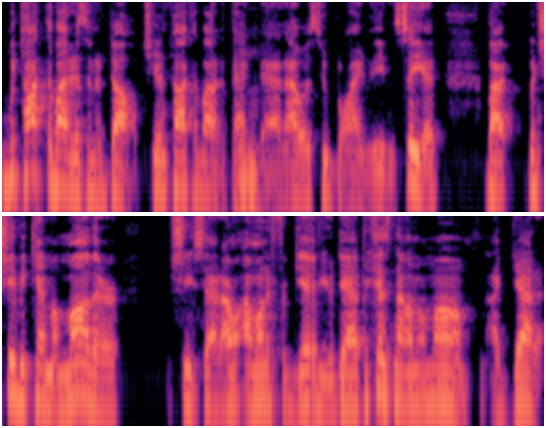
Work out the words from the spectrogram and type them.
we talked about it as an adult. She didn't talk about it back mm. then. I was too blind to even see it. But when she became a mother, she said, I, I want to forgive you, Dad, because now I'm a mom. I get it.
